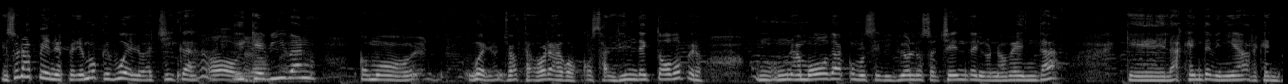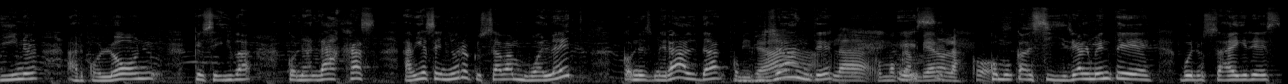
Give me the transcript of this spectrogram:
Es una pena, esperemos que vuelva, chicas, y que vivan como, bueno, yo hasta ahora hago cosas lindas y todo, pero una moda como se vivió en los 80 y los 90, que la gente venía a Argentina, al Colón, que se iba con alhajas. Había señoras que usaban voilet con esmeralda, con Mirá, brillante. claro, cómo cambiaron las cosas. Como sí, realmente Buenos Aires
